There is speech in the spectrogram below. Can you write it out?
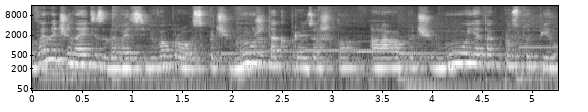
вы начинаете задавать себе вопрос, почему же так произошло, а почему я так поступил,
